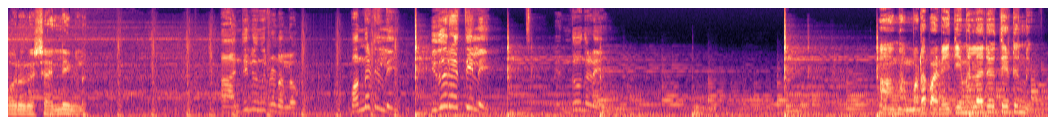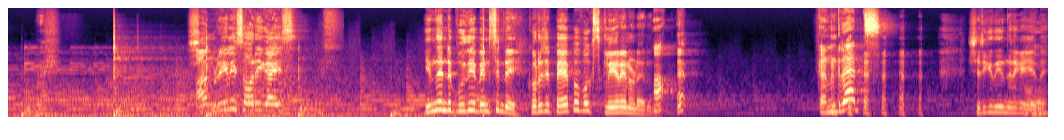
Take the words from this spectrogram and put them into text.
ഓരോരോ ശല്യങ്ങൾ ആ നിന്നിട്ടുണ്ടല്ലോ വന്നിട്ടുണ്ടല്ലോ. വന്നിട്ടില്ലേ? ഇതുവരെ എത്തിയില്ലേ? എന്തോന്നടേ? ആ നമ്മുടെ പഴയ ടീം എല്ലാവരും എത്തിയിട്ടുണ്ട്. ഐ എം റിയലി സോറി ഗൈസ് ഇന്ന് എന്റെ പുതിയ ബെൻസിന്റെ കുറച്ച് പേപ്പർ വർക്ക്സ് ക്ലിയർ ചെയ്യാനുണ്ടായിരുന്നു. ഏ, കൺഗ്രാറ്റ്സ് ശരിക്കും നീ നിന്നെ കഴിയുന്നത്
